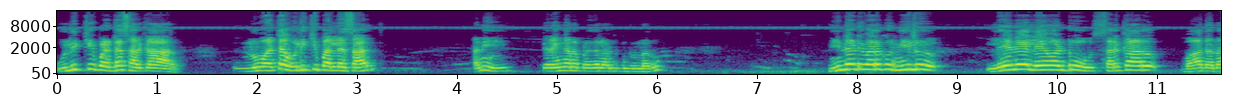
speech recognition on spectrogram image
ఉలిక్కిపడ్డ సర్కార్. నువ్వు అంటే ఉలిక్కి పడలే సార్ అని తెలంగాణ ప్రజలు అనుకుంటున్నారు. నిన్నటి వరకు నీళ్ళు లేనే లేవంటూ సర్కారు వాదన.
